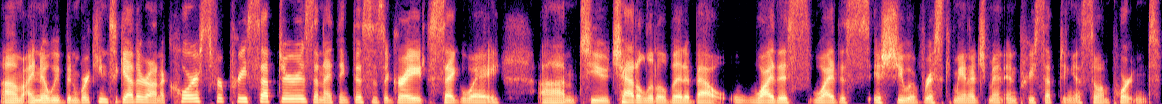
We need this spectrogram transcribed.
Um, I know we've been working together on a course for preceptors, and I think this is a great segue um, to chat a little bit about why this why this issue of risk management and precepting is so important.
